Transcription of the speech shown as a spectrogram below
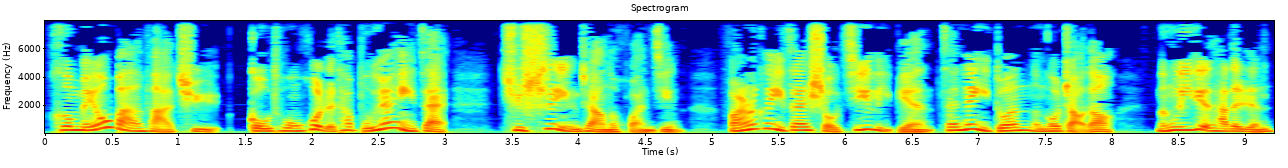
和没有办法去沟通，或者她不愿意再去适应这样的环境，反而可以在手机里边，在那一端能够找到能理解她的人，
